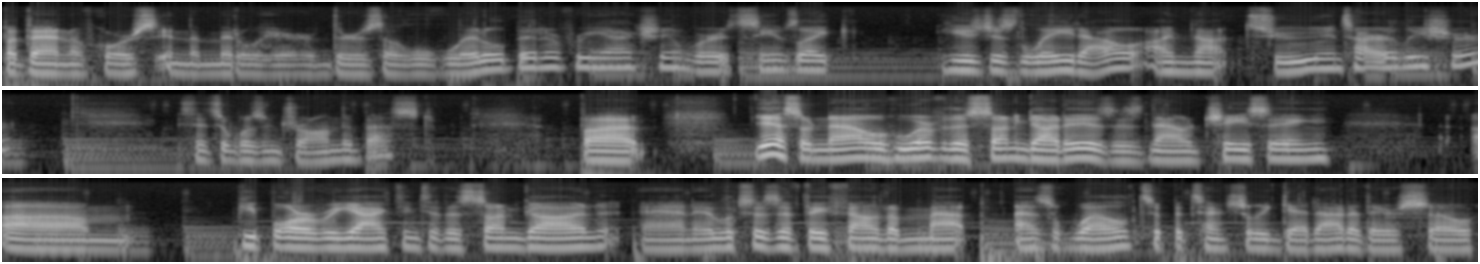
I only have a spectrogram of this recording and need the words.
But then, of course, in the middle here, there's a little bit of reaction where it seems like he's just laid out. I'm not too entirely sure since it wasn't drawn the best. But yeah, so now whoever the sun god is is now chasing. Um, people are reacting to the sun god, and it looks as if they found a map as well to potentially get out of there. So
